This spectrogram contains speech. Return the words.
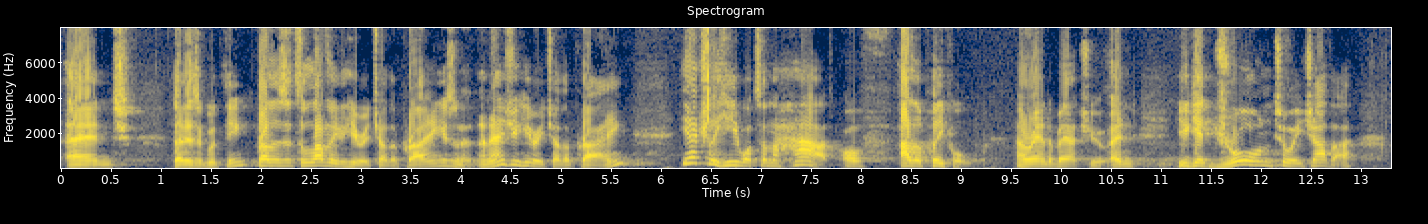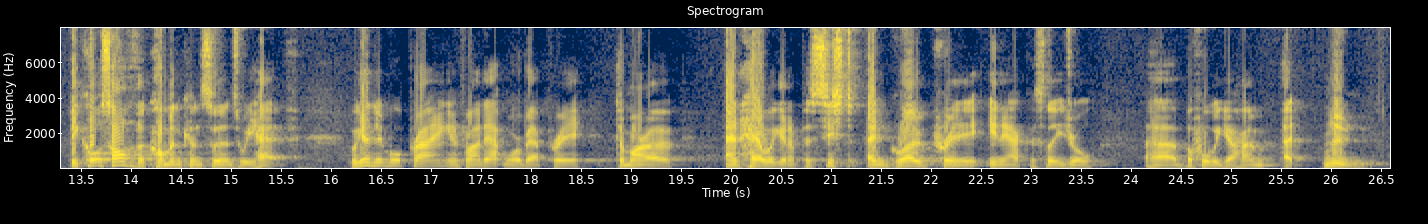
And that is a good thing. Brothers, it's lovely to hear each other praying, isn't it? And as you hear each other praying, you actually hear what's on the heart of other people around about you. And you get drawn to each other because of the common concerns we have. We're going to do more praying and find out more about prayer tomorrow and how we're going to persist and grow prayer in our cathedral uh, before we go home at noon.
